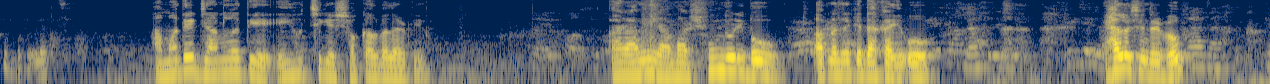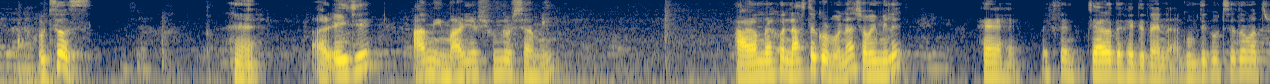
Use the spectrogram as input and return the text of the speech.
খুব ভালো লাগছে। আমাদের জানলা দিয়ে এই হচ্ছে গিয়ে সকালবেলার ভিউ আর আমি আমার সুন্দরী বউ আপনাদেরকে দেখাই ও। হ্যালো সুন্দরী বউ। উঠছস? হ্যাঁ। আর এই যে আমি মারিয়ার সুন্দর স্বামী। আর আমরা এখন নাস্তা করব না সবাই মিলে? হ্যাঁ হ্যাঁ। দেখছেন চেহারা দেখাইতে দেয় না ঘুম থেকে উঠছে তো মাত্র।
